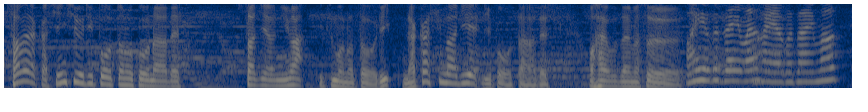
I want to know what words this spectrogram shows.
爽やか信州リポートのコーナーです。スタジオにはいつもの通り中島理恵リポーターです。おはようございます。おはようございます。おはようございます。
